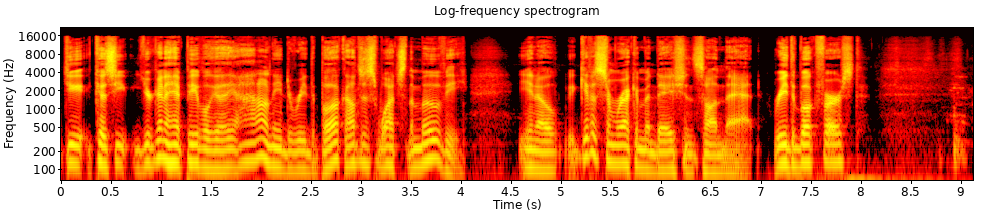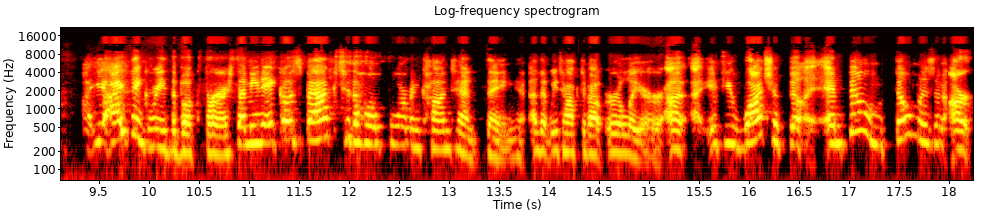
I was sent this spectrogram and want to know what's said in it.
do you? Because you, you're going to have people go, I don't need to read the book. I'll just watch the movie. You know, give us some recommendations on that. Read the book first yeah, I think read the book first. I mean, it goes back to the whole form and content thing uh, that we talked about earlier. Uh, if you watch a film, and film, film is an art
